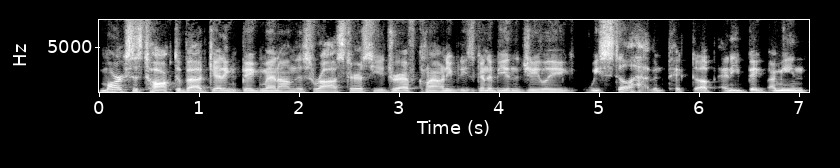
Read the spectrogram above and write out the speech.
Marks has talked about getting big men on this roster. So you draft Clowney, but he's going to be in the G League. We still haven't picked up any big. I mean,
